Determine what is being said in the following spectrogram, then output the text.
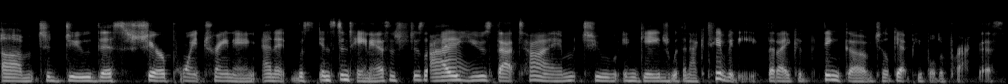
um, to do this SharePoint training. And it was instantaneous. And she's like, I used that time to engage with an activity that I could think of to get people to practice.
